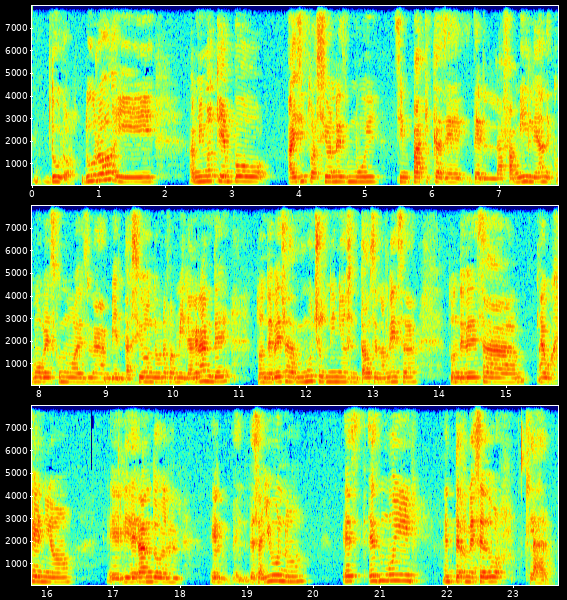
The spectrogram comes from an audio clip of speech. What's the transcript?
duro, duro y al mismo tiempo hay situaciones muy simpáticas de, la familia, de cómo ves cómo es la ambientación de una familia grande, donde ves a muchos niños sentados en la mesa, donde ves a, Eugenio eh, liderando el, desayuno. Es, es muy enternecedor. Claro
